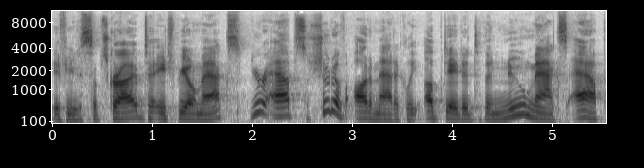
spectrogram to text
If you subscribe to HBO Max, your apps should have automatically updated to the new Max app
